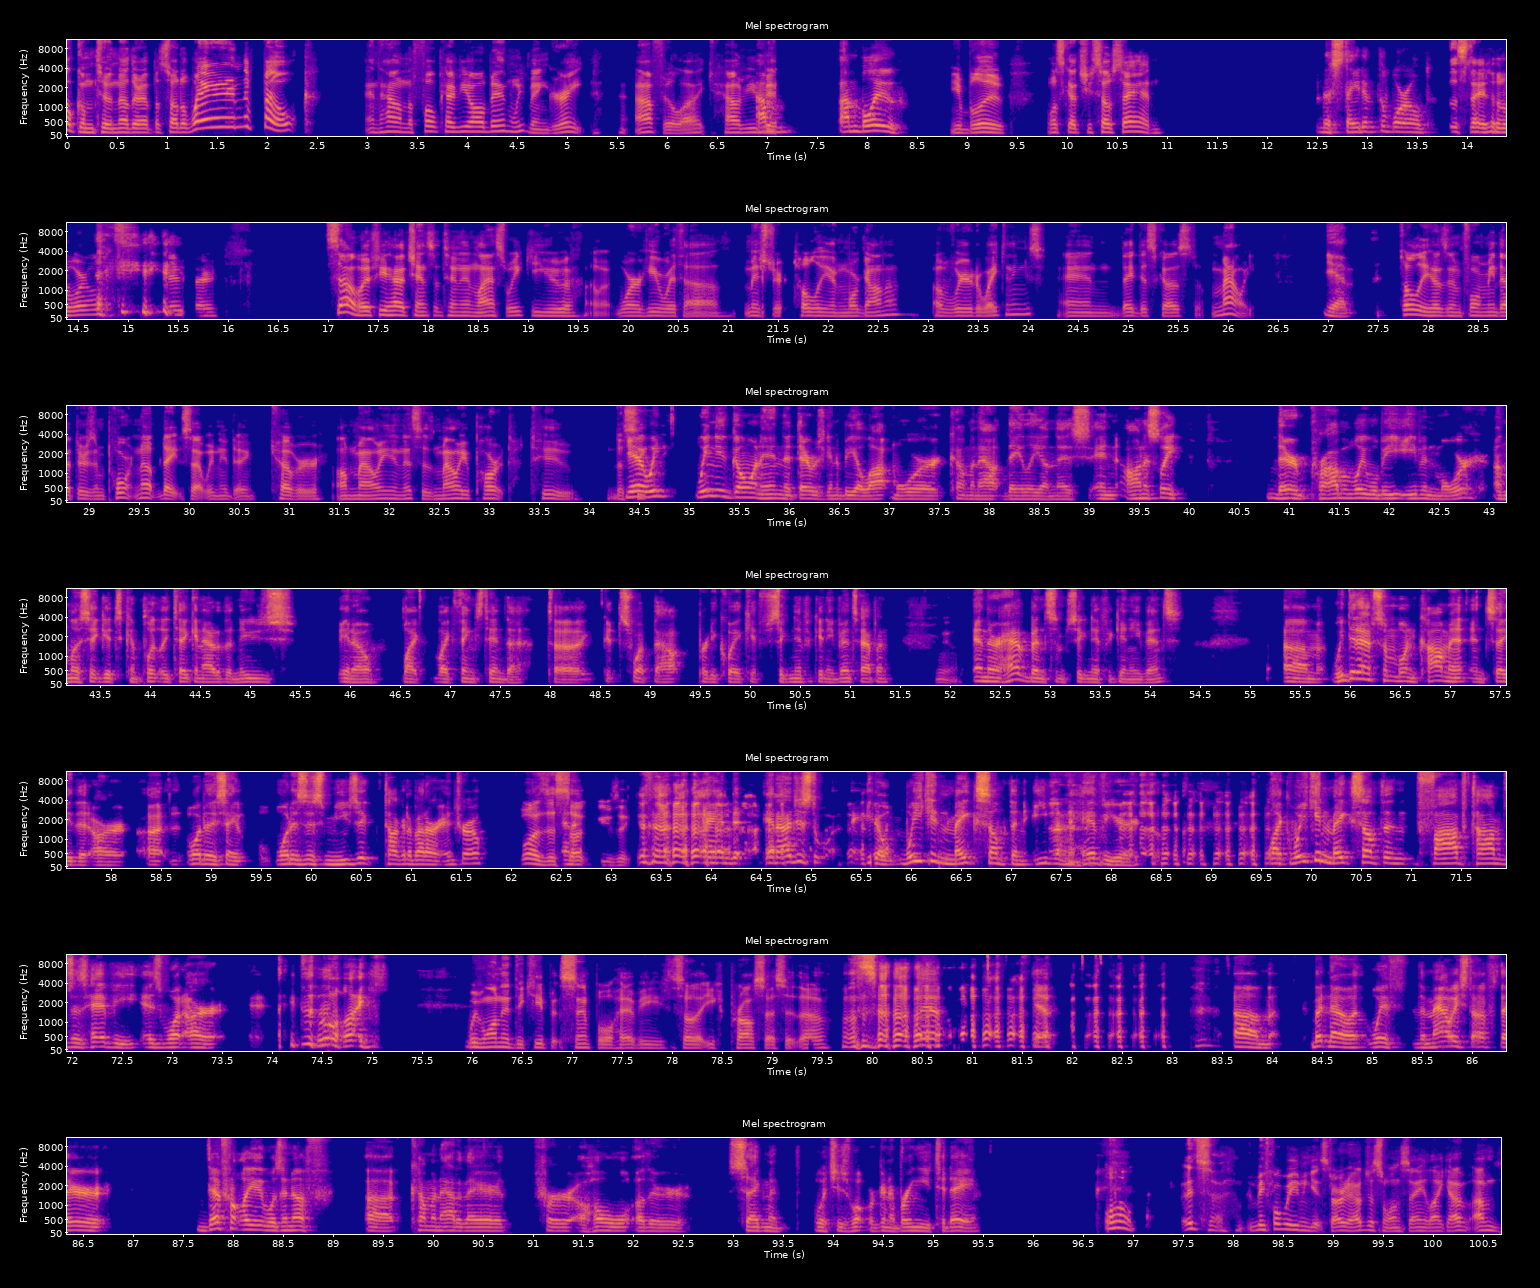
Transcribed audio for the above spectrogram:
Welcome to another episode of Where in the Folk. And how in the folk have you all been? We've been great. I feel like. How have you I'm, been? I'm blue. You blue. What's got you so sad? The state of the world. The state of the world. So, if you had a chance to tune in last week, you uh, were here with uh, Mr. Tully and Morgana of Weird Awakenings, and they discussed Maui. yeah. Tully has informed me that there's important updates that we need to cover on Maui, and this is Maui Part Two. Yeah, we we knew going in that there was going to be a lot more coming out daily on this. And honestly, there probably will be even more unless it gets completely taken out of the news, you know, like like things tend to to get swept out pretty quick if significant events happen. Yeah. And there have been some significant events. Um, we did have someone comment and say that our uh, what do they say? What is this music talking about our intro? what is this and- suck music? and and I just you know we can make something even heavier. Like we can make something five times as heavy as what our like we wanted to keep it simple, heavy, so that you could process it though. Yeah. um but no with the Maui stuff there definitely was enough uh coming out of there for a whole other segment which is what we're going to bring you today. Well, it's uh, before we even get started. I just want to say, like, I've, I'm,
